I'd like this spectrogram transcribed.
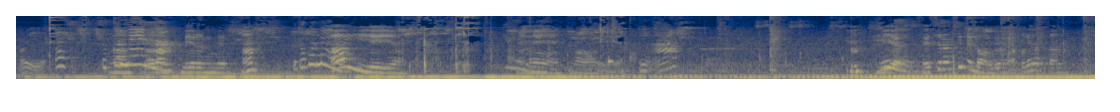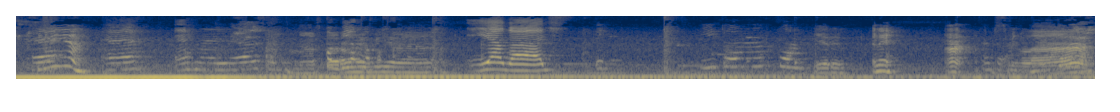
Oh iya. Eh, itu kan Nah, Nena. biarin, biar. Hah? Itu kan Nena. Oh iya, iya. Iya, geseran sini dong biar nggak kelihatan. Sininya. Eh, eh. Nah, sekarang Nebia. Iya guys. Itu telepon. Biarin. Ini. Ah, bismillah.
